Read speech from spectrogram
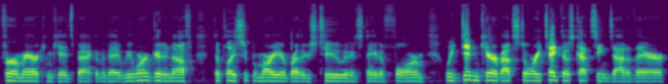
for American kids back in the day. We weren't good enough to play Super Mario Brothers 2 in its native form. We didn't care about story. Take those cutscenes out of there.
